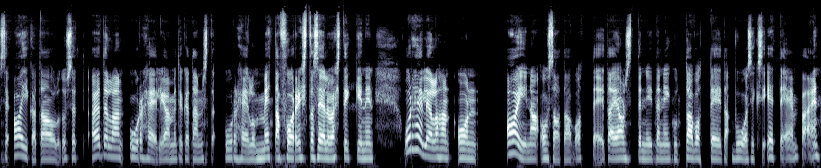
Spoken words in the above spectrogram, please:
se aikataulutus. Että ajatellaan urheilijaa, me tykätään näistä urheilun metaforista selvästikin, niin urheilijallahan on aina osa tavoitteita ja on sitten niitä niin kuin tavoitteita vuosiksi eteenpäin.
